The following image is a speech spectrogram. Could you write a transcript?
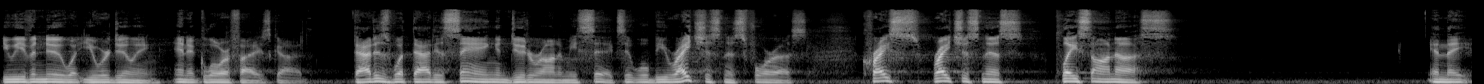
you even knew what you were doing, and it glorifies God. That is what that is saying in Deuteronomy 6. It will be righteousness for us. Christ's righteousness placed on us. And they,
